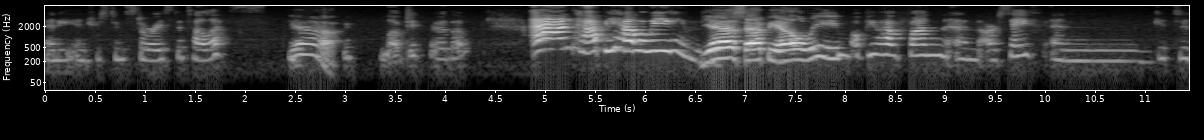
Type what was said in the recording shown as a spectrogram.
any interesting stories to tell us. Yeah. Love to hear them. And happy Halloween! Yes. Happy Halloween. Hope you have fun and are safe and get to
